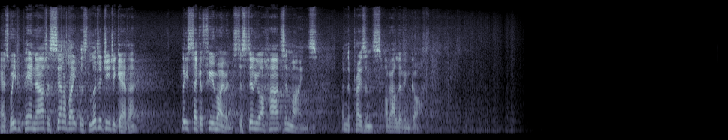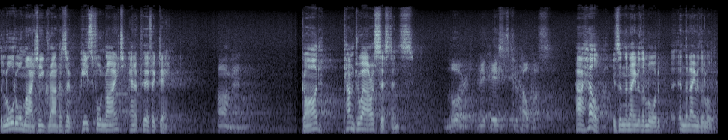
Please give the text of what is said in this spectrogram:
As we prepare now to celebrate this liturgy together, please take a few moments to still your hearts and minds in the presence of our living God. The Lord Almighty grant us a peaceful night and a perfect end. Amen. God, come to our assistance. Lord, make haste to help us. Our help is in the name of the Lord, uh, in the name of the Lord.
